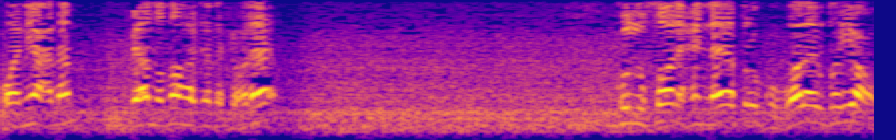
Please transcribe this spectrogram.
وأن يعلم بأن الله جل في علاه كل صالح لا يتركه ولا يضيعه.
